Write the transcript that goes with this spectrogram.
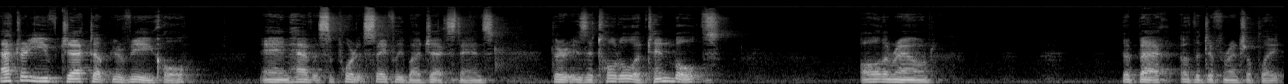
After you've jacked up your vehicle and have it supported safely by jack stands, there is a total of 10 bolts all around the back of the differential plate.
